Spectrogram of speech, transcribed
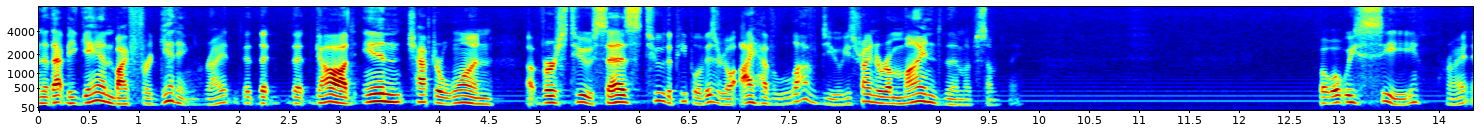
And that that began by forgetting, right? That, that, that God in chapter 1, uh, verse 2, says to the people of Israel, I have loved you. He's trying to remind them of something. But what we see right,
